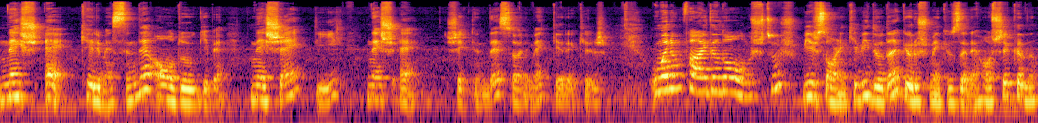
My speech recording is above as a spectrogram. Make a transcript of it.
neşe kelimesinde olduğu gibi. Neşe değil, neşe şeklinde söylemek gerekir. Umarım faydalı olmuştur. Bir sonraki videoda görüşmek üzere. Hoşçakalın.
